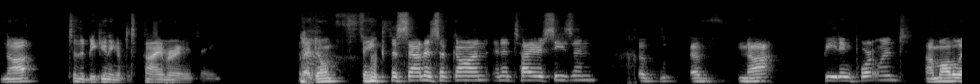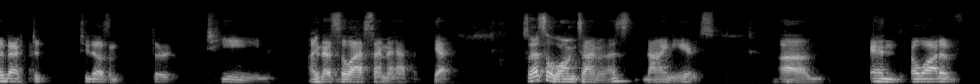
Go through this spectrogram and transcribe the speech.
not to the beginning of time or anything, but I don't think the Sounders have gone an entire season of of not beating Portland. I'm all the way back to 2013, I- and that's the last time it happened. Yeah, so that's a long time. That's nine years, um, and a lot of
